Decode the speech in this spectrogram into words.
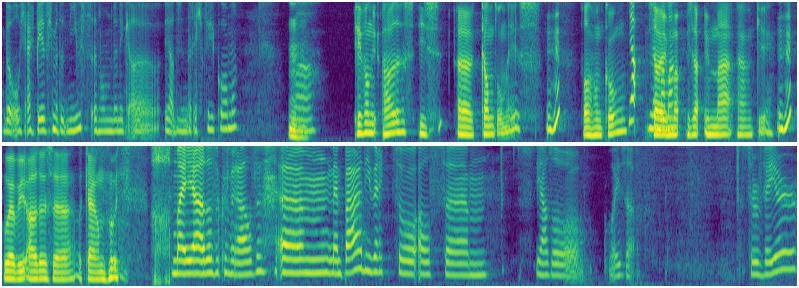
ben wel graag bezig met het nieuws. En dan ben ik eh, ja, dus in de rechten gekomen. Mhm. Maar Een van uw ouders is eh Kantonees Mhm. Van Hongkong. ja, Is mijn dat, mama. ma- is dat uw ma? Ah, oké. Mhm. Hoe hebben uw ouders eh, elkaar ontmoet? Och, maar ja, dat is ook een verhaal. Ze. Ehm, mijn pa die werkt zo als, ehm, ja, zo, wat is dat? Surveyor,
